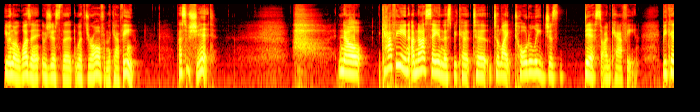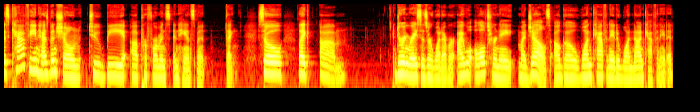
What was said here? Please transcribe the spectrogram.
even though it wasn't. It was just the withdrawal from the caffeine. That's some shit. Now, caffeine. I'm not saying this because to to like totally just diss on caffeine because caffeine has been shown to be a performance enhancement thing. So, like, um, during races or whatever, I will alternate my gels. I'll go one caffeinated, one non caffeinated,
